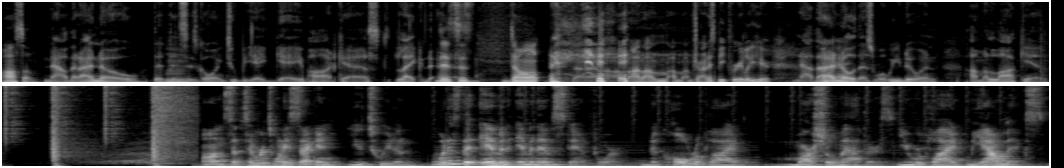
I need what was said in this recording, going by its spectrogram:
awesome. now that i know that this mm-hmm. is going to be a gay podcast like uh, This is don't. I'm, I'm, I'm, I'm trying to speak freely here now that i know that's what we're doing i'm gonna lock in On September 22nd, you tweeted, What does the M in Eminem stand for? Nicole replied, Marshall Mathers. You replied, Meow Mix.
